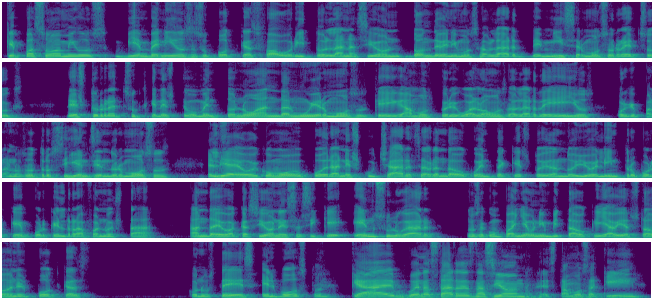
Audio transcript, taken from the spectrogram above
¿Qué pasó amigos? Bienvenidos a su podcast favorito, La Nación, donde venimos a hablar de mis hermosos Red Sox, de estos Red Sox que en este momento no andan muy hermosos, que digamos, pero igual vamos a hablar de ellos, porque para nosotros siguen siendo hermosos. El día de hoy, como podrán escuchar, se habrán dado cuenta que estoy dando yo el intro. ¿Por qué? Porque el Rafa no está, anda de vacaciones, así que en su lugar nos acompaña un invitado que ya había estado en el podcast, con ustedes, el Boston. ¿Qué hay? Buenas tardes, Nación. Estamos aquí,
